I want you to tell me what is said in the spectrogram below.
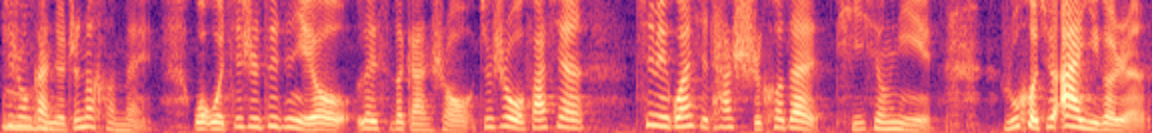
这种感觉真的很美。我我其实最近也有类似的感受，就是我发现亲密关系它时刻在提醒你如何去爱一个人，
